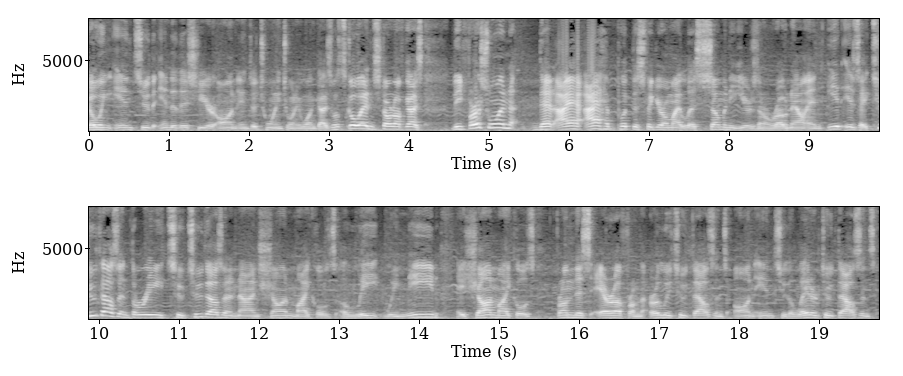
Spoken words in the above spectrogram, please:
going into the end of this year on into 2021, guys. Let's go ahead and start off, guys. The first one that I, I have put this figure on my list so many years in a row now, and it is a 2003 to 2009 Shawn Michaels Elite. We need a Shawn Michaels from this era, from the early 2000s on into the later 2000s,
